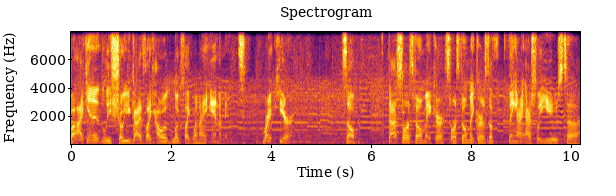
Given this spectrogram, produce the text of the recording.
but I can at least show you guys like how it looks like when I animate. Right here. So, that's Source Filmmaker. Source Filmmaker is the thing I actually use to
